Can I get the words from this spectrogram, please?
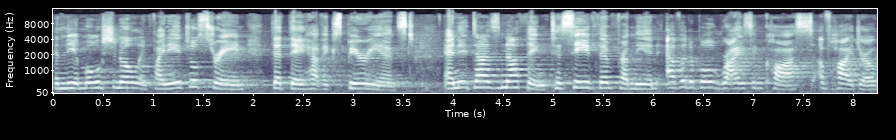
and the emotional and financial strain that they have experienced. And it does nothing to save them from the inevitable rising costs of hydro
